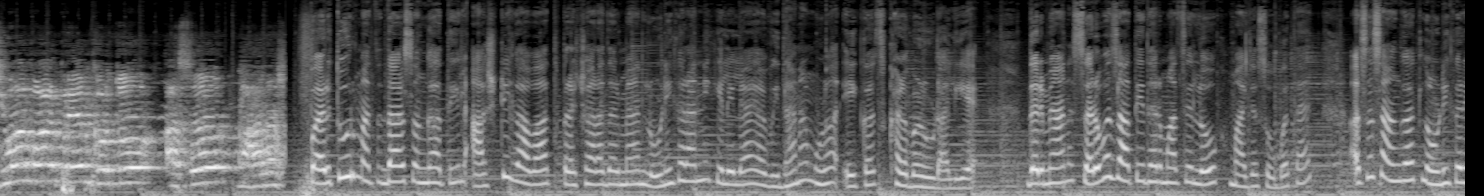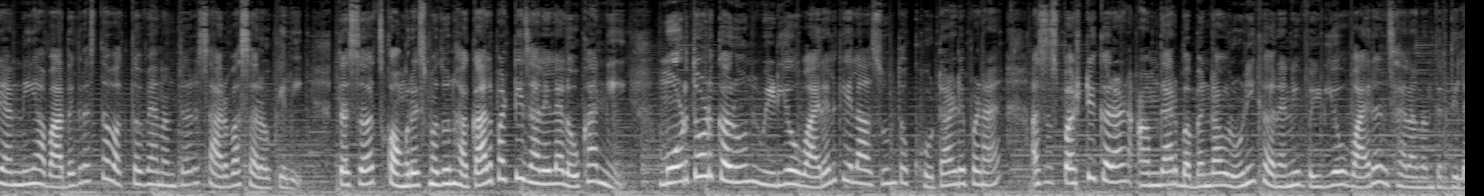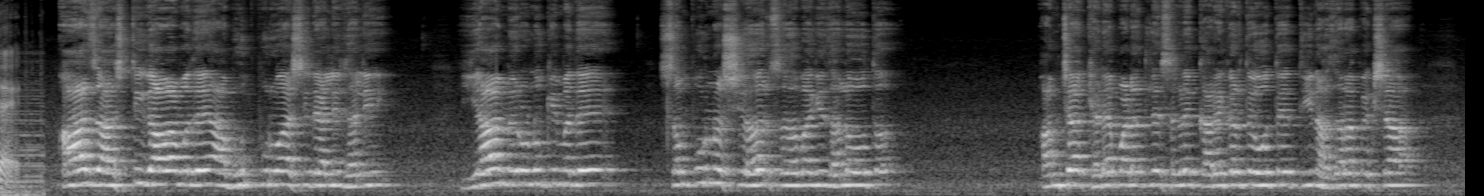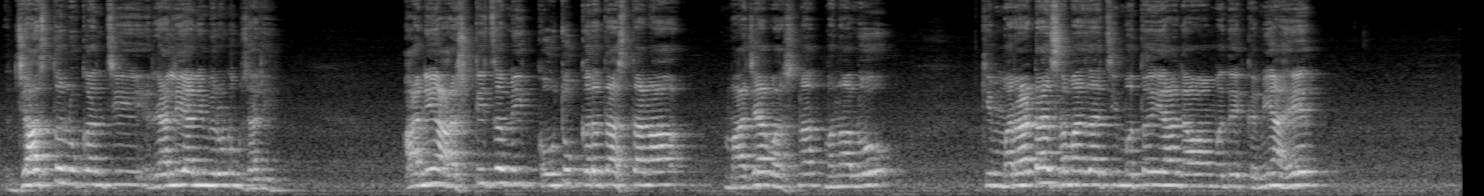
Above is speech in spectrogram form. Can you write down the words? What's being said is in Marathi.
जीवापाड प्रेम करतो असं महाराष्ट्र. परतूर मतदारसंघातील आष्टी गावात प्रचारादरम्यान लोणीकरांनी केलेल्या या विधानामुळे एकच खळबळ उडाली आहे दरम्यान सर्व जाती धर्माचे लोक माझ्यासोबत आहेत. असं सांगत लोणीकर यांनी या वादग्रस्त वक्तव्यानंतर सारवासारव केली. तसंच काँग्रेसमधून हकालपट्टी झालेल्या लोकांनी मोडतोड करून व्हिडिओ व्हायरल केला असून तो खोटारडेपणा आहे असं स्पष्टीकरण आमदार बबनराव लोणीकर यांनी व्हिडिओ व्हायरल झाल्यानंतर दिलंय. आज आष्टी गावामध्ये अभूतपूर्व अशी रॅली झाली. या मिरवणुकीमध्ये संपूर्ण शहर सहभागी झालं होतं. आमच्या खेड्यापाड्यातले सगळे कार्यकर्ते होते. तीन हजारापेक्षा जास्त लोकांची रॅली आणि मिरवणूक झाली. आणि आष्टीचं मी कौतुक करत असताना माझ्या भाषणात म्हणालो की मराठा समाजाची मतं या गावामध्ये कमी आहेत.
